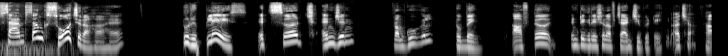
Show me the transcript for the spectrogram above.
सैमसंग सोच रहा है to replace its search engine from Google to Bing after integration of ChatGPT अच्छा। हाँ।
